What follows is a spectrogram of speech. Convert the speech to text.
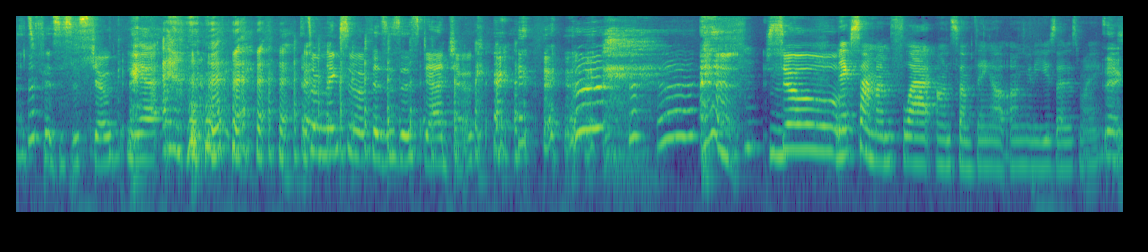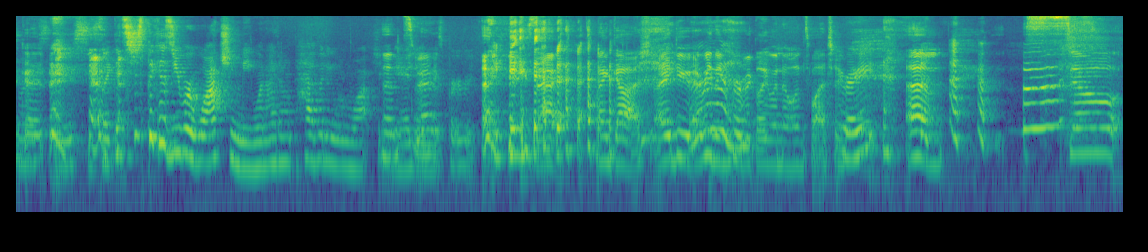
That's a physicist joke. yeah. It's a mix of a physicist dad joke. so Next time I'm flat on something, I'll, I'm going to use that as my, as my excuse. It's like it's just because you were watching me when I don't have anyone watching me. I That's do this perfectly. exactly. My gosh, I do everything perfectly when no one's watching. right? Um, so,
